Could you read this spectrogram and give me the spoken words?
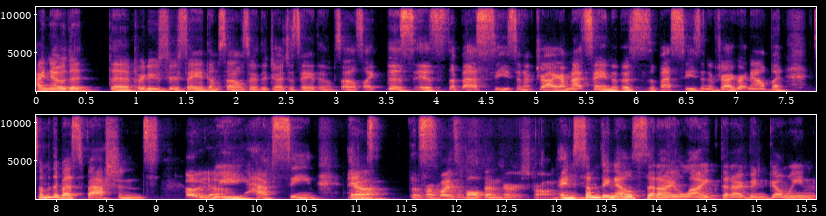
I know that the producers say it themselves or the judges say it themselves. Like this is the best season of drag. I'm not saying that this is the best season of drag right now, but some of the best fashions Oh yeah, we have seen. And, yeah. The runways have all been very strong. and something else that I like that I've been going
